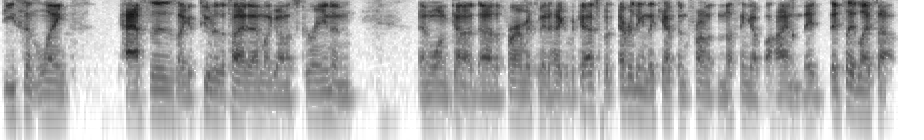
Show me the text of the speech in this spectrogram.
decent length passes, like a two to the tight end, like on a screen, and and one kind of uh, the Freiermuth made a heck of a catch. But everything they kept in front of them, nothing up behind them. They they played lights out.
